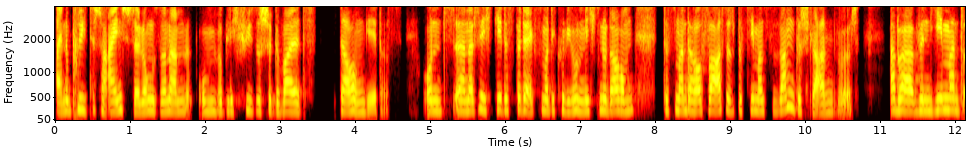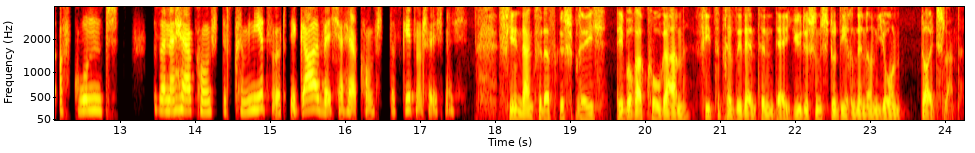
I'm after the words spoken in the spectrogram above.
eine politische Einstellung, sondern um wirklich physische Gewalt. Darum geht es. Und äh, natürlich geht es bei der Exmatrikulierung nicht nur darum, dass man darauf wartet, bis jemand zusammengeschlagen wird. Aber wenn jemand aufgrund seiner Herkunft diskriminiert wird, egal welcher Herkunft, das geht natürlich nicht. Vielen Dank für das Gespräch. Deborah Kogan, Vizepräsidentin der Jüdischen Studierendenunion Deutschland.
